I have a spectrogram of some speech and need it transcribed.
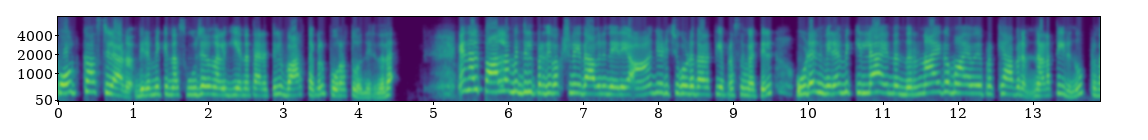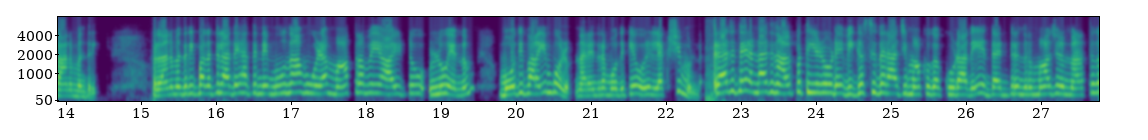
പോഡ്കാസ്റ്റിലാണ് വിരമിക്കുന്ന സൂചന നൽകിയെന്ന തരത്തിൽ വാർത്തകൾ പുറത്തു വന്നിരുന്നത് എന്നാൽ പാർലമെന്റിൽ പ്രതിപക്ഷ നേതാവിന് നേരെ ആഞ്ഞടിച്ചുകൊണ്ട് നടത്തിയ പ്രസംഗത്തിൽ ഉടൻ വിരമിക്കില്ല എന്ന നിർണായകമായ ഒരു പ്രഖ്യാപനം നടത്തിയിരുന്നു പ്രധാനമന്ത്രി. പ്രധാനമന്ത്രി പദത്തിൽ അദ്ദേഹത്തിന്റെ മൂന്നാം ഊഴം മാത്രമേ ആയിട്ടുള്ളൂ എന്നും മോദി പറയുമ്പോഴും നരേന്ദ്രമോദിക്ക് ഒരു ലക്ഷ്യമുണ്ട്. രാജ്യത്തെ രണ്ടായിരത്തി നാൽപ്പത്തിയേഴോടെ വികസിത രാജ്യമാക്കുക കൂടാതെ ദരിദ്ര നിർമ്മാർജനം നടത്തുക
